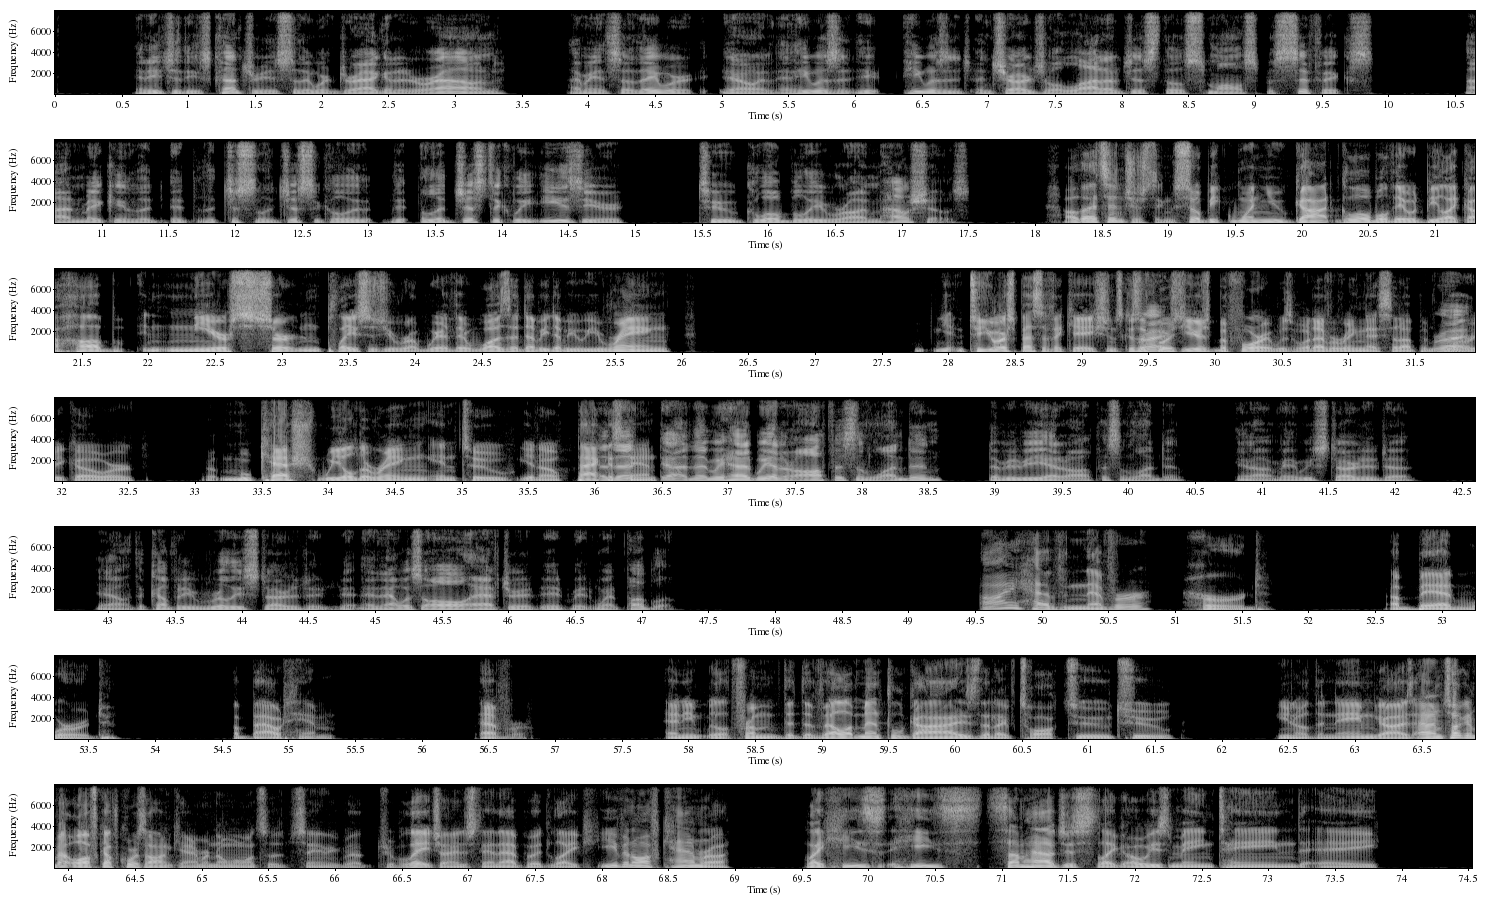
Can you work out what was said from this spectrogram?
in each of these countries, so they weren't dragging it around. I mean, so they were, you know, and, and he was he, he was in, in charge of a lot of just those small specifics on making the it just logistically logistically easier to globally run house shows. Oh, that's interesting. So, be, when you got global, there would be like a hub in, near certain places you were where there was a WWE ring to your specifications. Because of Right. course, years before it was whatever ring they set up in Right. Puerto Rico or Mukesh wheeled a ring into you know Pakistan. then, yeah, then we had we had an office in London. WWE had an office in London. You know, I mean, we started. Uh, you know, the company really started it, and that was all after it, it, it went public. I have never heard a bad word about him ever. Any well, from the developmental guys that I've talked to to you know the name guys, and I'm talking about off. Of course, on camera, no one wants to say anything about Triple H. I understand that, but like even off camera, like he's he's somehow just like always maintained a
